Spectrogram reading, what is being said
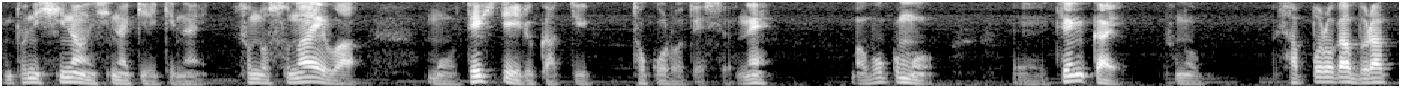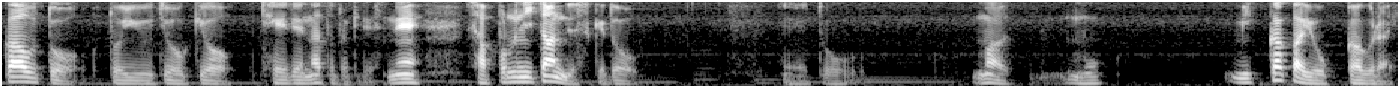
本当に避難しなきゃいけないその備えはもうできているかっていうところですよね。まあ、僕も、え、前回その札幌がブラックアウトという状況停電になった時ですね札幌にいたんですけどえっ、ー、とまあもう3日か4日ぐらい、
